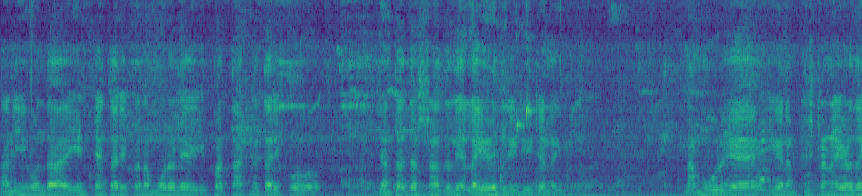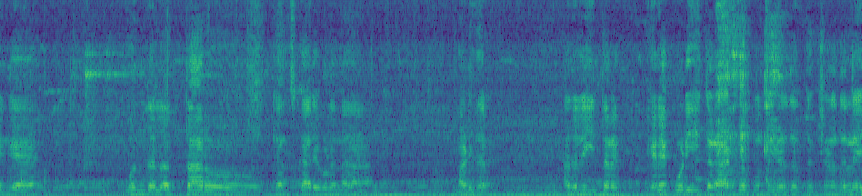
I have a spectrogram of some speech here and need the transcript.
ನಾನು ಈ ಒಂದು ಎಂಟನೇ ತಾರೀಕು ನಮ್ಮೂರಲ್ಲಿ ಇಪ್ಪತ್ನಾಲ್ಕನೇ ತಾರೀಕು ಜನತಾ ದರ್ಶನದಲ್ಲಿ ಎಲ್ಲ ಹೇಳಿದ್ದೀನಿ ಡೀಟೇಲಾಗಿ ನಮ್ಮೂರಿಗೆ ಈಗ ನಮ್ಮ ಕೃಷ್ಣಣ್ಣ ಹೇಳ್ದಂಗೆ ಒಂದಲ್ಲಿ ಹತ್ತಾರು ಕೆಲಸ ಕಾರ್ಯಗಳನ್ನು ಮಾಡಿದ್ದಾರೆ. ಅದರಲ್ಲಿ ಈ ಥರ ಕೆರೆ ಕೊಡಿ ಈ ಥರ ಆಡಬೇಕು ಅಂತ ಹೇಳಿದ ತಕ್ಷಣದಲ್ಲಿ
